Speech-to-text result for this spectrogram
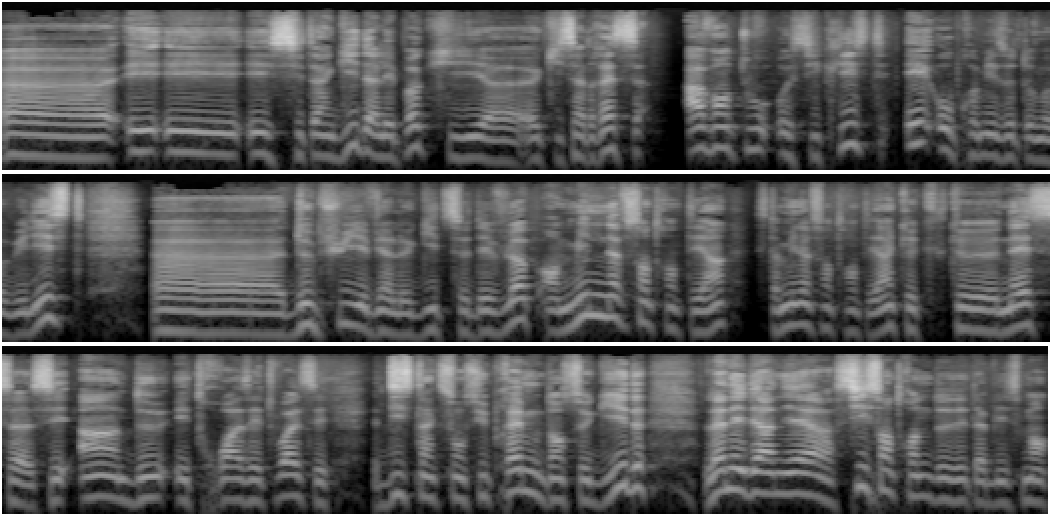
euh, et c'est un guide à l'époque qui, euh, qui s'adresse avant tout aux cyclistes et aux premiers automobilistes. Euh, depuis, eh bien, le guide se développe. En 1931, c'est en 1931 que, que naissent ces 1, 2 et 3 étoiles, ces distinctions suprêmes dans ce guide. L'année dernière, 632 établissements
